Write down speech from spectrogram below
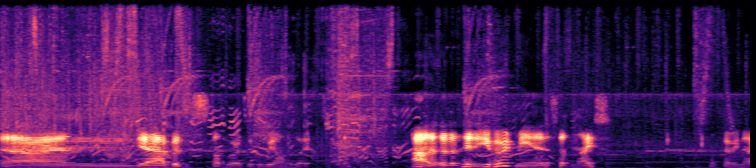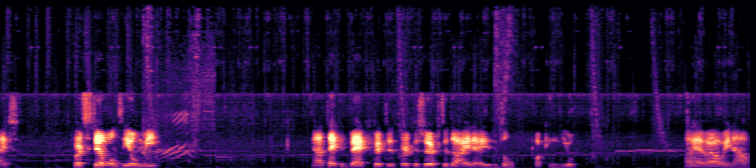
Um, yeah, but it's not worth it to be honest. Ah, that, that, that, you hurt me. It's not nice. Not very nice. Vert still won't heal me. Yeah, I take it back. Vert, Vert deserves to die there. You don't fucking heal. Okay, where are we now?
